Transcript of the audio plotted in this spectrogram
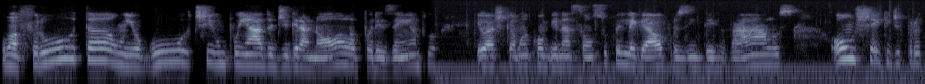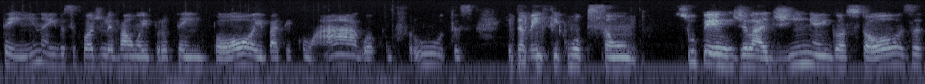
uma fruta, um iogurte, um punhado de granola, por exemplo. Eu acho que é uma combinação super legal para os intervalos ou um shake de proteína, aí você pode levar um whey protein em pó e bater com água, com frutas, que também fica uma opção super geladinha e gostosa.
